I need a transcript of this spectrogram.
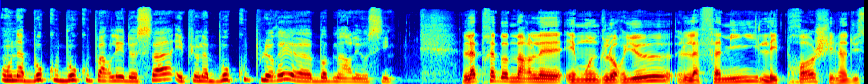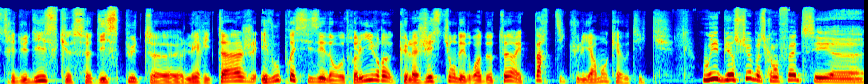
On a beaucoup, beaucoup parlé de ça, et puis on a beaucoup beaucoup pleuré euh, Bob Marley aussi. L'après Bob Marley est moins glorieux, la famille, les proches et l'industrie du disque se disputent euh, l'héritage et vous précisez dans votre livre que la gestion des droits d'auteur est particulièrement chaotique. Oui, bien sûr, parce qu'en fait, c'est euh,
